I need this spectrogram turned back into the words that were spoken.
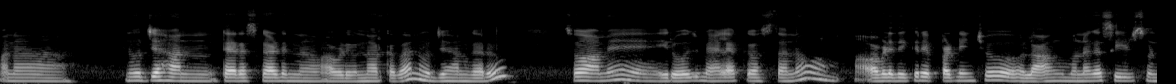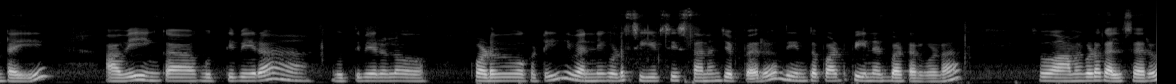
మన నూర్జహాన్ టెర్రస్ గార్డెన్ ఆవిడ ఉన్నారు కదా నూర్జహాన్ గారు. సో ఆమె ఈరోజు మేళాకి వస్తాను. ఆవిడ దగ్గర ఎప్పటి నుంచో లాంగ్ మునగ సీడ్స్ ఉంటాయి. అవి ఇంకా గుత్తిబీర గుత్తిబీరలో పొడవు ఒకటి ఇవన్నీ కూడా సీడ్స్ ఇస్తానని చెప్పారు. దీంతో పాటు పీనట్ బటర్ కూడా. సో ఆమె కూడా కలిశారు.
